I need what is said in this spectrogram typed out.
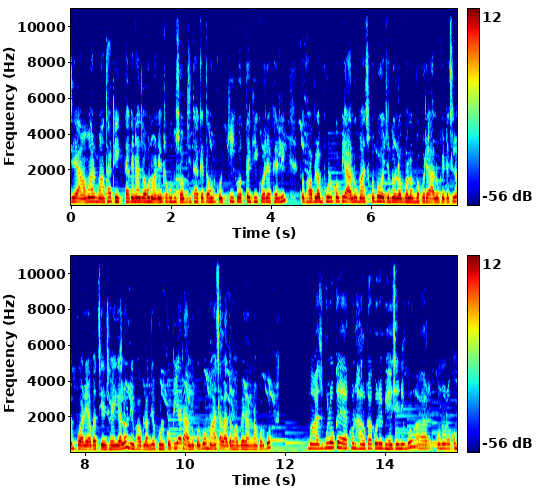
যে আমার মাথা ঠিক থাকে না, যখন অনেক রকম সবজি থাকে তখন কী করতে, কী করে ফেলি। তো ভাবলাম ফুলকপি আলু মাছ করব, ওই জন্য লম্বা লম্বা করে আলু কেটেছিলাম, পরে আবার চেঞ্জ হয়ে গেল, নিয়ে ভাবলাম যে ফুলকপি আর আলু করব, মাছ আলাদাভাবে রান্না করব। মাছগুলোকে এখন হালকা করে ভেজে নেব আর কোনো রকম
